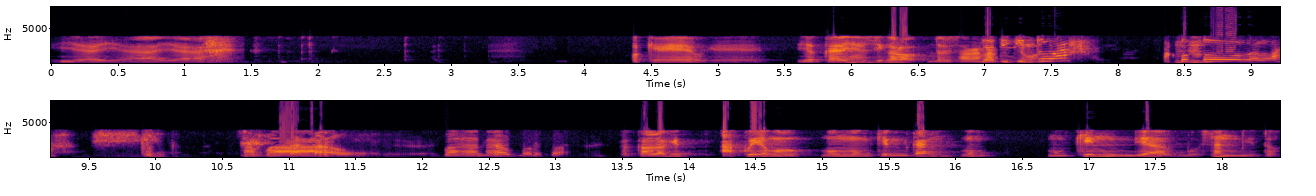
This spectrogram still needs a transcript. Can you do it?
Iya iya iya. Oke oke. Ya kayaknya sih kalau dari saran jadi aku cuma gitulah. Aku Mhm. tuh lelah. Sabar. Sabar. Kok kalau gitu, aku ya mem- memungkinkan mung- mungkin dia bosan gitu.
